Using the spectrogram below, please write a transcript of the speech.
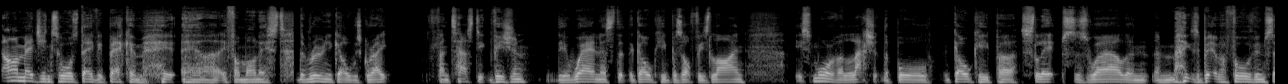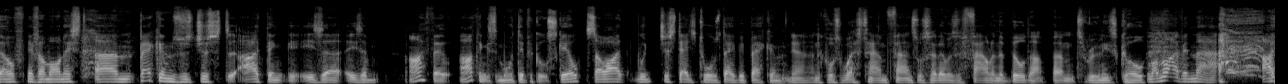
I'm edging towards David Beckham, uh, if I'm honest. The Rooney goal was great fantastic vision, the awareness that the goalkeeper's off his line. It's more of a lash at the ball. The goalkeeper slips as well and, and makes a bit of a fool of himself, if I'm honest. Um, Beckham's was just, I think, is a is a I feel I think it's a more difficult skill, so I would just edge towards David Beckham. Yeah, and of course West Ham fans will say there was a foul in the build-up um, to Rooney's goal. Well, I'm not having that. I, I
